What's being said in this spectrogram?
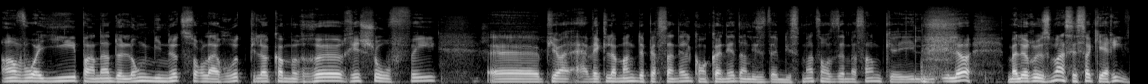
envoyé pendant de longues minutes sur la route, puis là, comme re-réchauffé. Euh, puis avec le manque de personnel qu'on connaît dans les établissements, on se disait, me semble que. Et là, malheureusement, c'est ça qui arrive.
